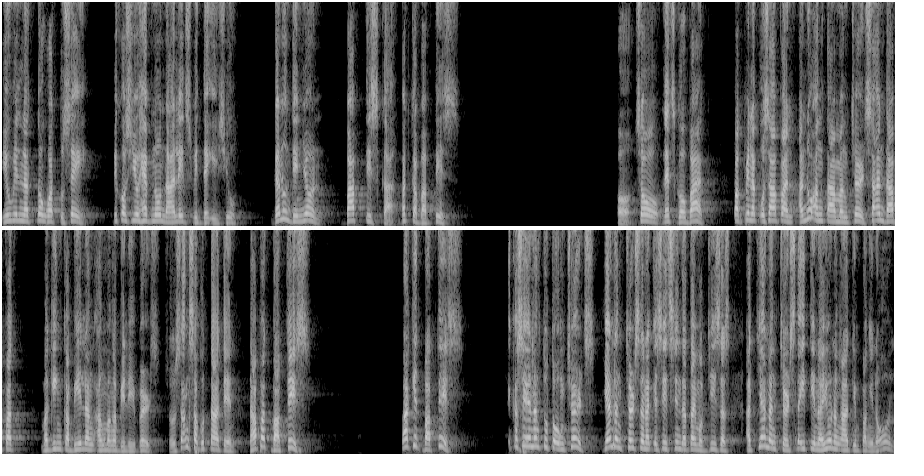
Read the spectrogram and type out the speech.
You will not know what to say because you have no knowledge with the issue. Ganon din yon. Baptist ka. Ba't ka baptist? Oh, so let's go back. Pag pinag-usapan, ano ang tamang church? Saan dapat maging kabilang ang mga believers? So, saan sagot natin? Dapat baptist. Bakit baptist? Eh kasi yan ang totoong church. Yan ang church na nag-exist in the time of Jesus. At yan ang church na itinayo ng ating Panginoon.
